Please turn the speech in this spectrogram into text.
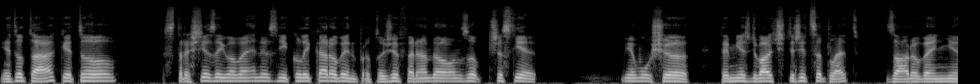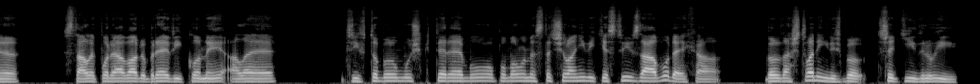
je to tak, je to strašně zajímavé hned z několika rovin, protože Fernando Alonso přesně je už eh, téměř 42 let, zároveň eh, stále podává dobré výkony, ale dřív to byl muž, kterému pomalu nestačilo ani vítězství v závodech a byl naštvaný, když byl třetí, druhý,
